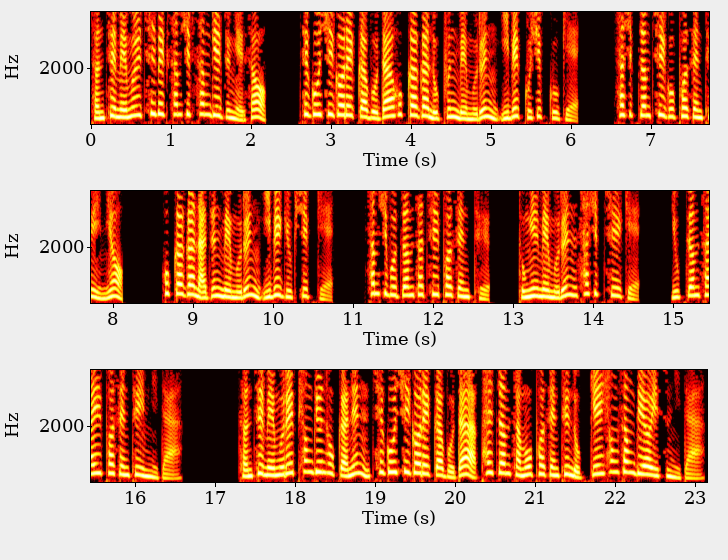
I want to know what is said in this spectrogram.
전체 매물 733개 중에서 최고 실거래가보다 호가가 높은 매물은 299개, 40.79%이며 호가가 낮은 매물은 260개, 35.47%, 동일 매물은 47개, 6.41%입니다. 전체 매물의 평균 호가는 최고 실거래가보다 8.35% 높게 형성되어 있습니다.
